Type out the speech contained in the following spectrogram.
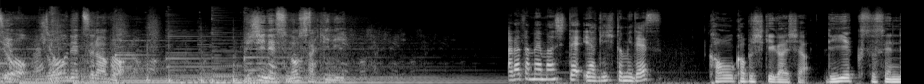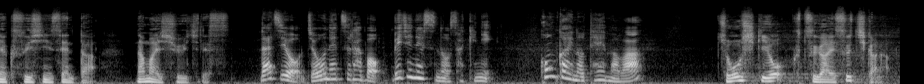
ジオ情熱ラボ。ビジネスの先に。改めまして八木ひとみです。花王株式会社 DX 戦略推進センター名前修一です。ラジオ情熱ラボビジネスの先に。今回のテーマは？常識を覆す力。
